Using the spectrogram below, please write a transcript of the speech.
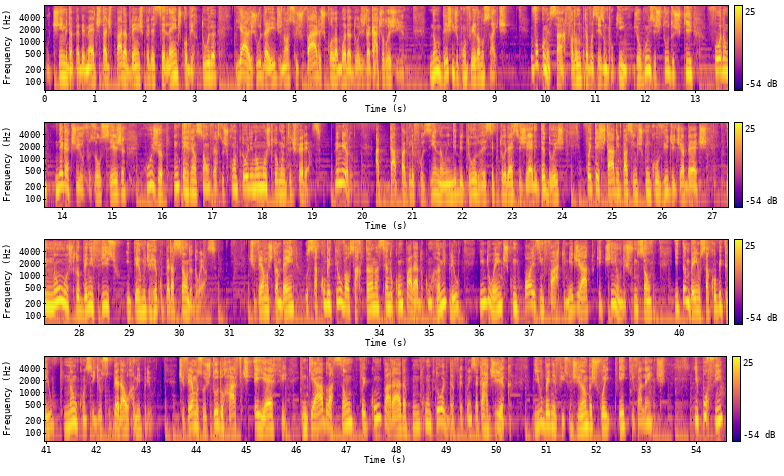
O time da PebMed está de parabéns pela excelente cobertura e a ajuda aí de nossos vários colaboradores da cardiologia. Não deixem de conferir lá no site. Eu vou começar falando para vocês um pouquinho de alguns estudos que foram negativos, ou seja, cuja intervenção versus controle não mostrou muita diferença. Primeiro, a dapaglifosina, um inibidor do receptor SGLT2, foi testado em pacientes com Covid e diabetes e não mostrou benefício em termos de recuperação da doença. Tivemos também o sacubitril valsartana sendo comparado com ramipril em doentes com pós-infarto imediato que tinham disfunção, e também o sacubitril não conseguiu superar o ramipril. Tivemos o estudo RAFT-AF, em que a ablação foi comparada com o controle da frequência cardíaca e o benefício de ambas foi equivalente. E por fim,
